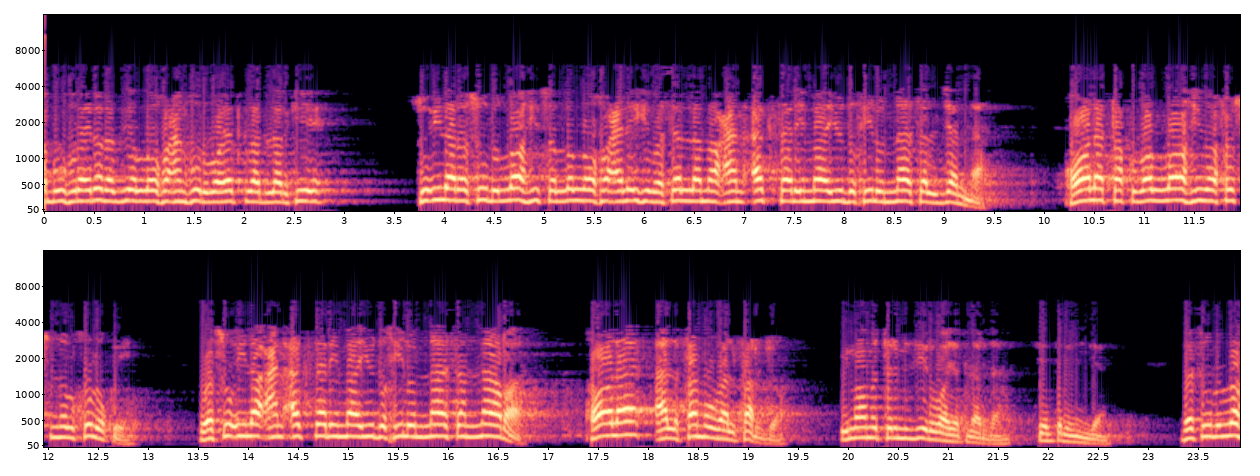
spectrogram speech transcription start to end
abu hurayra roziyallohu anhu rivoyat qiladilarki سئل رسول الله صلى الله عليه وسلم عن أكثر ما يدخل الناس الجنة قال تقوى الله وحسن الخلق وسئل عن أكثر ما يدخل الناس النار قال الفم والفرج إمام الترمذي رواية لرده keltirilgan. Rasululloh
